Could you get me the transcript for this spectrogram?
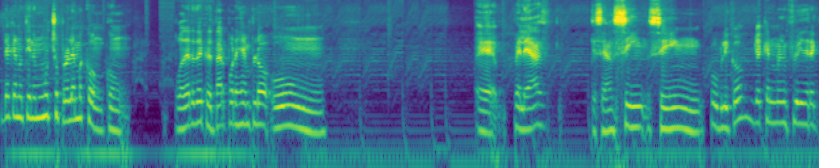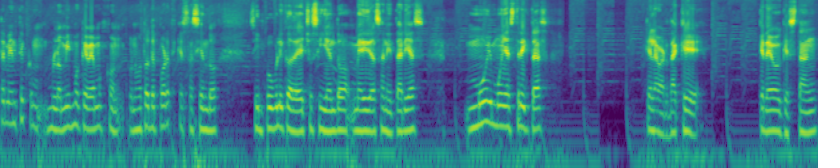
Ya que no tienen mucho problema con, con poder decretar, por ejemplo, un eh, peleas que sean sin, sin público, ya que no influye directamente con lo mismo que vemos con, con otros deportes que está haciendo sin público, de hecho siguiendo medidas sanitarias muy muy estrictas, que la verdad que creo que están,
